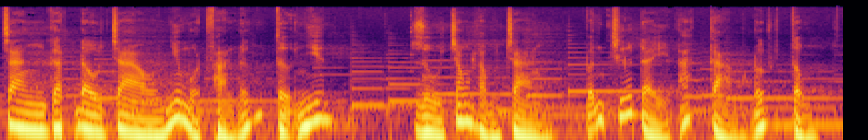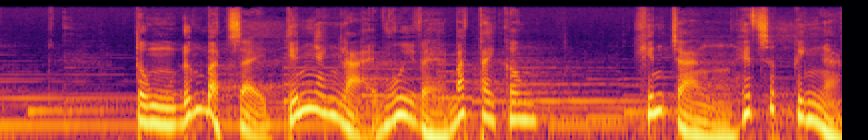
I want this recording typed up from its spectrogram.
Chàng gật đầu chào như một phản ứng tự nhiên, Dù trong lòng chàng vẫn chứa đầy ác cảm đối với Tùng. Tùng đứng bật dậy tiến nhanh lại vui vẻ bắt tay công, Khiến chàng hết sức kinh ngạc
